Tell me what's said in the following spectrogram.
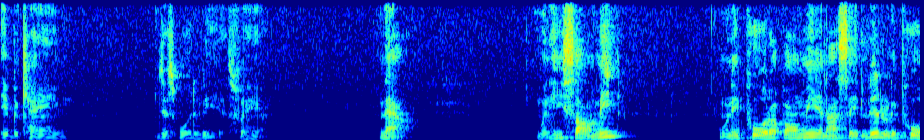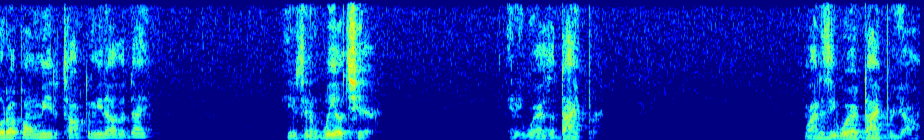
it became just what it is for him. Now, when he saw me, when he pulled up on me, and I say literally pulled up on me to talk to me the other day, he was in a wheelchair and he wears a diaper. Why does he wear a diaper, y'all?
